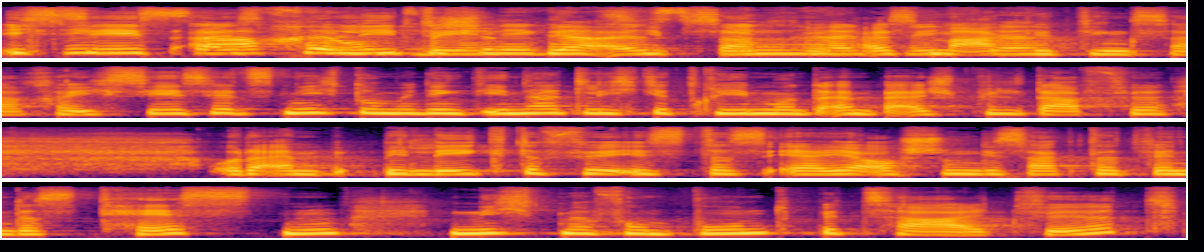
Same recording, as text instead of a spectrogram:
ich sehe es als politische Prinzipsache, als, als Marketing-Sache. Ich sehe es jetzt nicht unbedingt inhaltlich getrieben und ein Beispiel dafür oder ein Beleg dafür ist, dass er ja auch schon gesagt hat, wenn das Testen nicht mehr vom Bund bezahlt wird,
